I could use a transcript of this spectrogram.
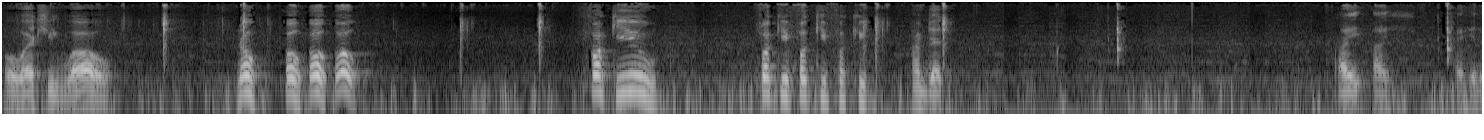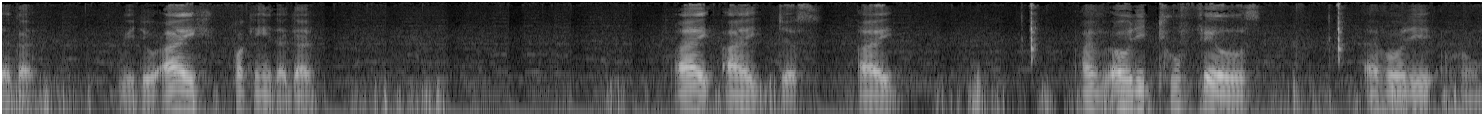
Oh, actually, wow. No! Oh, oh, oh! Fuck you! Fuck you, fuck you, fuck you. I'm dead. I, I, I hate that guy. We do. I fucking hate that guy. I, I just, I, I've already two fails. I've already, oh,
